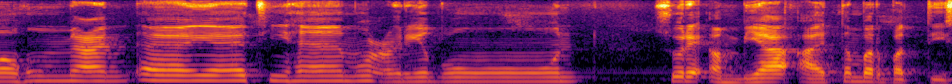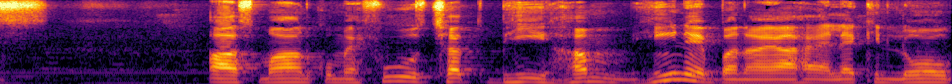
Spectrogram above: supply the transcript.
وَهُمْ عَنْ آيَاتِهَا مُعْرِضُونَ۔ سورہ انبیاء آیت نمبر بتیس۔ آسمان کو محفوظ چھت بھی ہم ہی نے بنایا ہے، لیکن لوگ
